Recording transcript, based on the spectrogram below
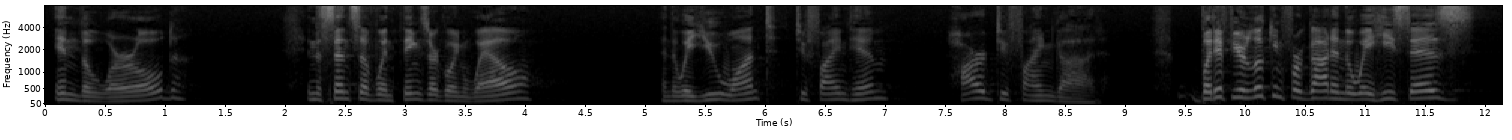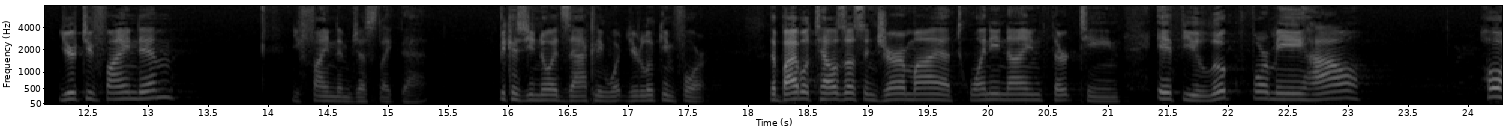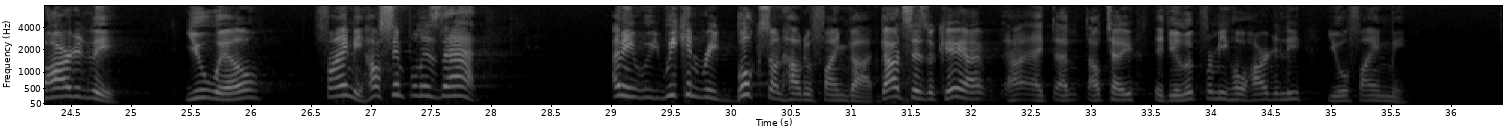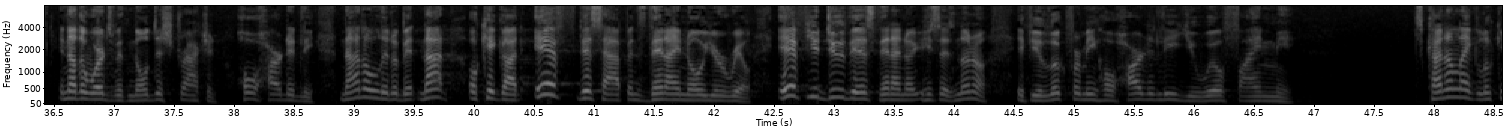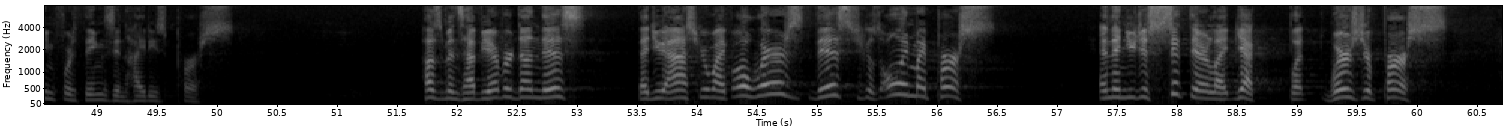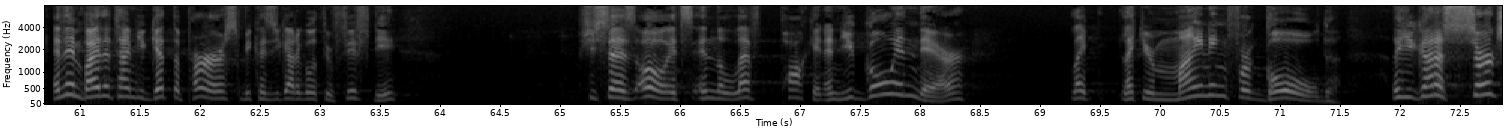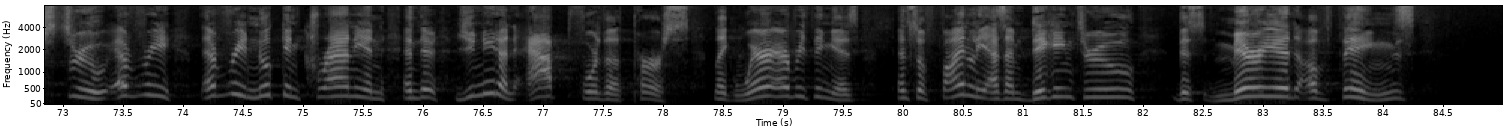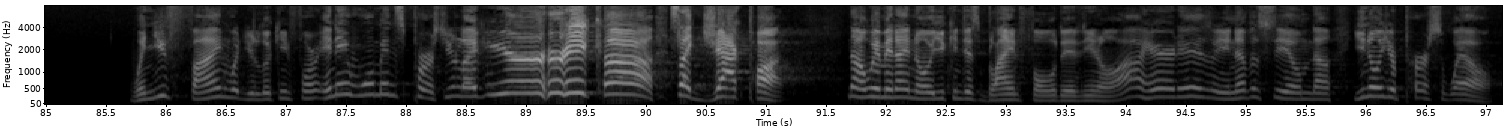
in the world, in the sense of when things are going well and the way you want to find Him, hard to find God. But if you're looking for God in the way He says you're to find Him, you find Him just like that because you know exactly what you're looking for. The Bible tells us in Jeremiah 29 13, if you look for me, how? Wholeheartedly, you will find me. How simple is that? I mean, we, we can read books on how to find God. God says, okay, I, I, I, I'll tell you, if you look for me wholeheartedly, you will find me. In other words, with no distraction, wholeheartedly. Not a little bit, not, okay, God, if this happens, then I know you're real. If you do this, then I know. He says, no, no. If you look for me wholeheartedly, you will find me. It's kind of like looking for things in Heidi's purse. Husbands, have you ever done this? That you ask your wife, oh, where's this? She goes, oh, in my purse. And then you just sit there like, yeah, but where's your purse? And then by the time you get the purse, because you got to go through 50, she says, oh, it's in the left pocket. And you go in there like, like you're mining for gold. You got to search through every, every nook and cranny, and, and there, you need an app for the purse, like where everything is. And so finally, as I'm digging through this myriad of things, when you find what you're looking for in a woman's purse, you're like, Eureka! It's like jackpot. Now, women, I know you can just blindfold it, you know, ah, oh, here it is, or you never see them. Now, you know your purse well.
